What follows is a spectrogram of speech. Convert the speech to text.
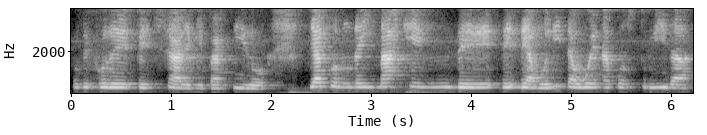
o dejó de pensar en el partido, ya con una imagen de, de abuelita buena construida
